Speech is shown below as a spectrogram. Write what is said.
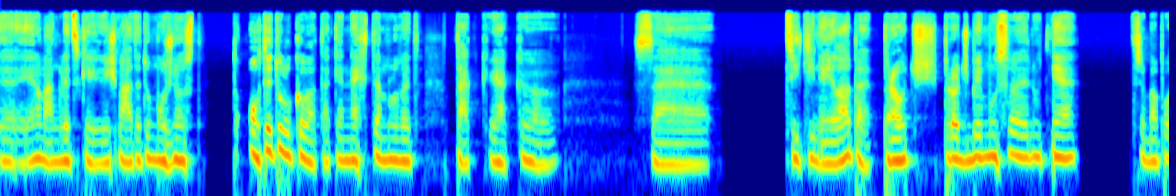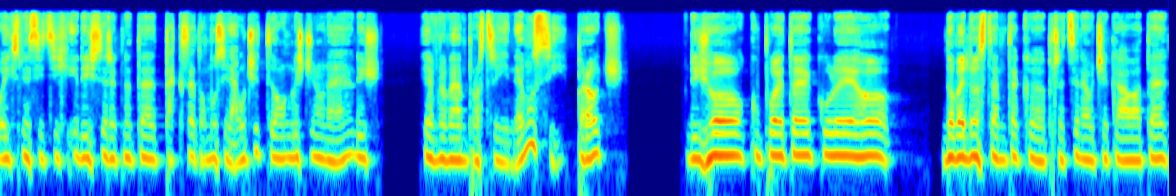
eh, jenom anglicky. Když máte tu možnost to otitulkovat, tak je nechte mluvit tak, jak eh, se cítí nejlépe. Proč? Proč by museli nutně třeba po x měsících, i když si řeknete, tak se to musí naučit, tu angličtinu ne, když je v novém prostředí, nemusí. Proč? Když ho kupujete kvůli jeho dovednostem, tak přeci neočekáváte,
